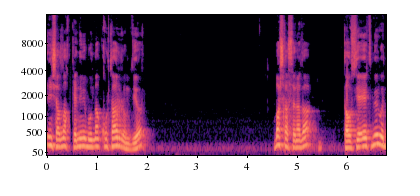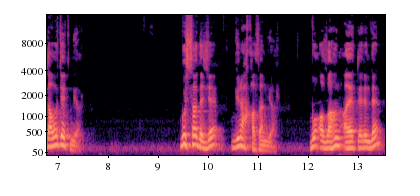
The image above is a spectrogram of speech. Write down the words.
İnşallah kendimi bundan kurtarırım diyor. Başkasına da tavsiye etmiyor ve davet etmiyor. Bu sadece günah kazanıyor. Bu Allah'ın ayetlerinden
